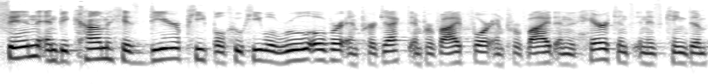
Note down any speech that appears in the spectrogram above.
sin and become his dear people who he will rule over and protect and provide for and provide an inheritance in his kingdom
